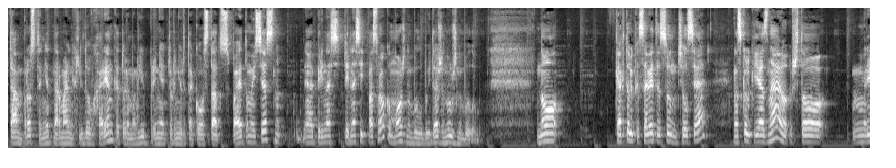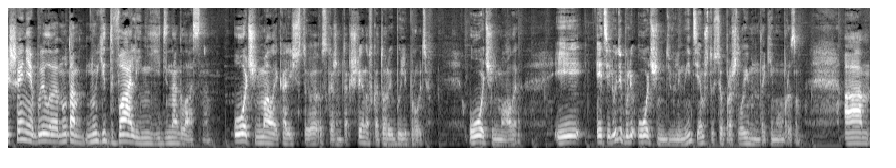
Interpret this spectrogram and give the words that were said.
Там просто нет нормальных ледовых арен, которые могли бы принять турнир такого статуса. Поэтому, естественно, э, переносить, переносить по срокам можно было бы и даже нужно было бы. Но как только Совет ИСУ начался, насколько я знаю, что решение было, ну там, ну едва ли не единогласным очень малое количество, скажем так, членов, которые были против. Очень малое. И эти люди были очень удивлены тем, что все прошло именно таким образом. А,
